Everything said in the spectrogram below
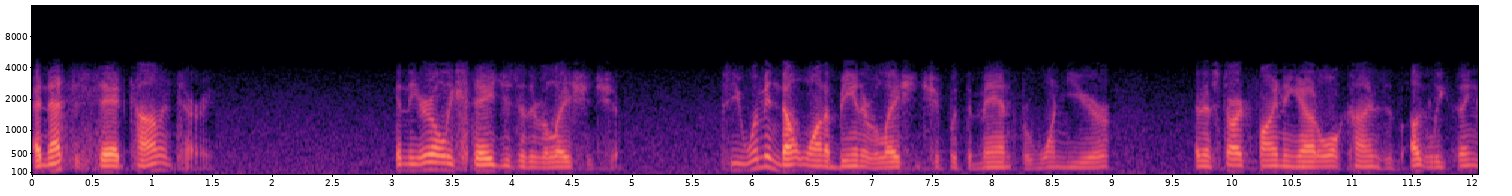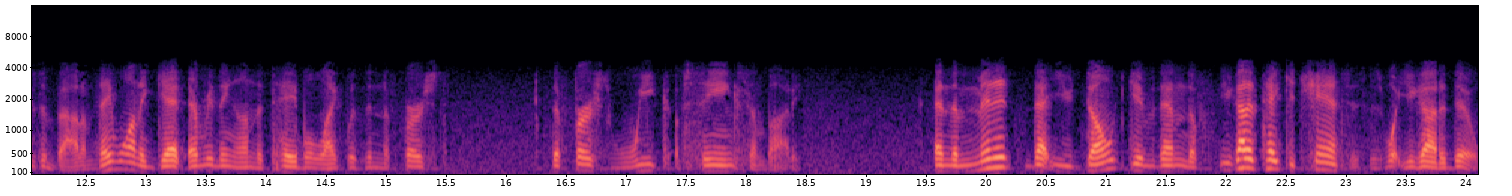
And that's a sad commentary. In the early stages of the relationship. See, women don't want to be in a relationship with the man for one year and then start finding out all kinds of ugly things about him. They want to get everything on the table like within the first the first week of seeing somebody. And the minute that you don't give them the you got to take your chances is what you got to do.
